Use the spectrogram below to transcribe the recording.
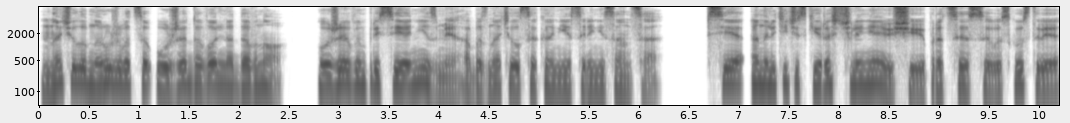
начал обнаруживаться уже довольно давно, уже в импрессионизме обозначился конец Ренессанса. Все аналитически расчленяющие процессы в искусстве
